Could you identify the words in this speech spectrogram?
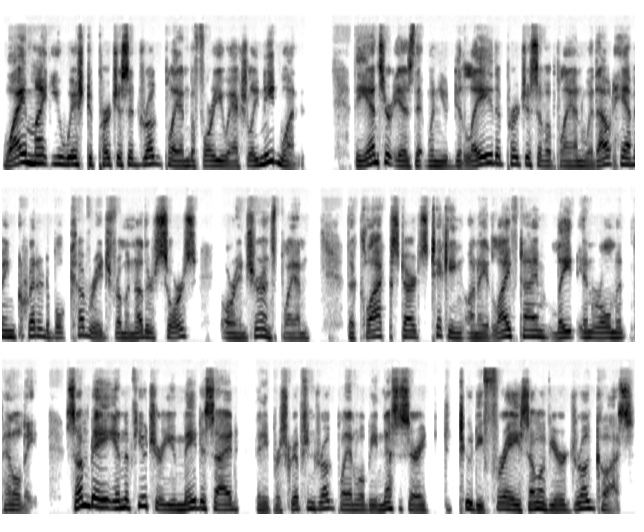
Why might you wish to purchase a drug plan before you actually need one? The answer is that when you delay the purchase of a plan without having creditable coverage from another source or insurance plan, the clock starts ticking on a lifetime late enrollment penalty. Someday in the future, you may decide that a prescription drug plan will be necessary to, to defray some of your drug costs.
